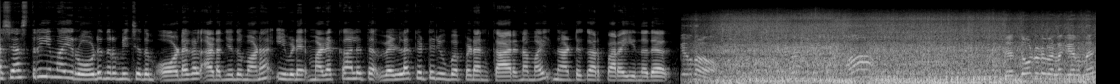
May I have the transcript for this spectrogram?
അശാസ്ത്രീയമായി റോഡ് നിർമ്മിച്ചതും ഓടകൾ അടഞ്ഞതുമാണ് ഇവിടെ മഴക്കാലത്ത് വെള്ളക്കെട്ട് രൂപപ്പെടാൻ കാരണമായി നാട്ടുകാർ പറയുന്നത്. എന്തുകൊണ്ടാണ് വെള്ളം കയറുന്നത്?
